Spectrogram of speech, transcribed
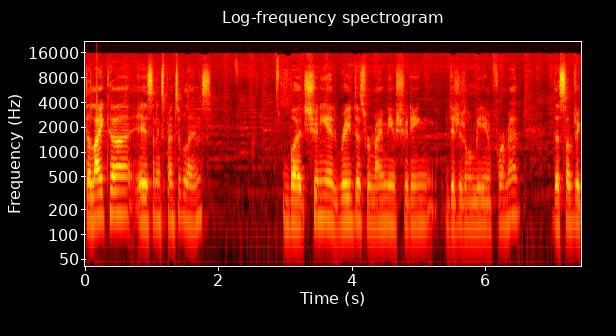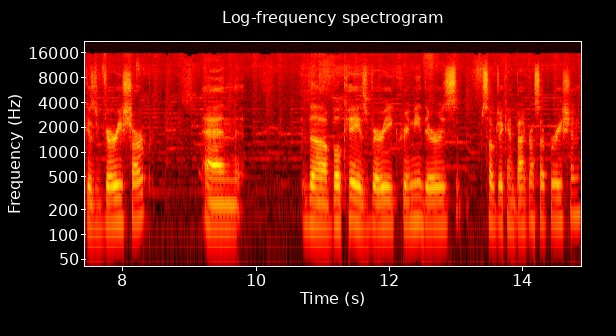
The Leica is an expensive lens, but shooting it really does remind me of shooting digital medium format. The subject is very sharp and the bokeh is very creamy. There is subject and background separation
